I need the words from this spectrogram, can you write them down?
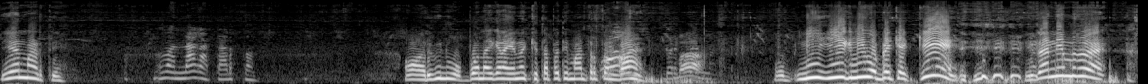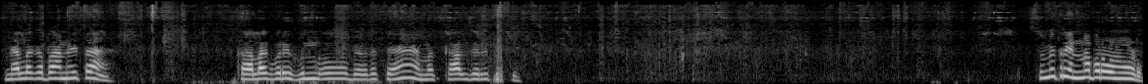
ಏನ್ ಮಾಡ್ತಿ? ಅವ ಅರಿವಿನ ಒಬ್ಬನಾಗ ಏನೋ ಕಿತಾಪತಿ ಮಾಡ್ತಿರ್ತಾನ ಬಾ. ನೀ ಈಗ ನೀ ಒಬ್ಬಾಕಿ ಇದ ನಿಮ್ದು. ಮೆಲ್ಲಗ ಬಾ ಅನ್ವಿತಾ. ಕಾಲಾಗ ಬರೀ ಹುಲ್ಲು ಬೆಳ್ದೈತೆ ಮತ್ ಕಾಲ್ ಜರಿತೈತಿ ಸುಮಿತ್ರ ಇನ್ನ ಬರೋಳ ನೋಡು.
